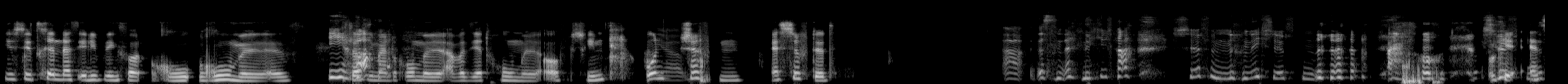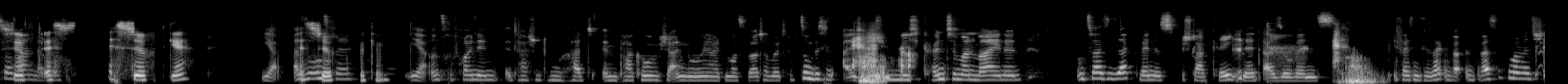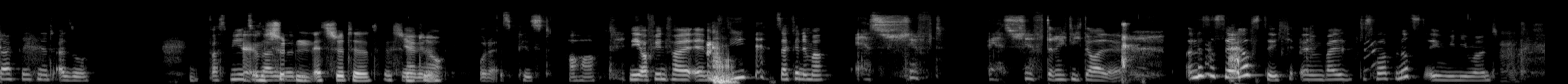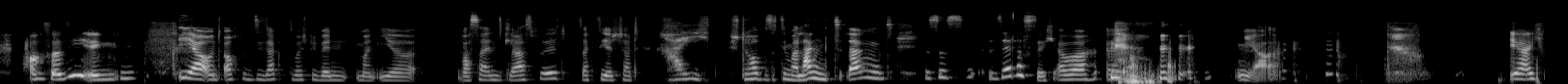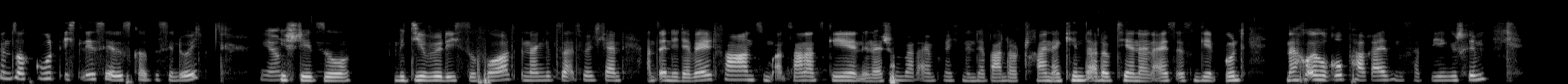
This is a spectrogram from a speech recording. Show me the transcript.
Hier steht drin, dass ihr Lieblingswort Ru Rummel ist. Ich glaube, sie meint Rummel, aber sie hat Rummel aufgeschrieben. Und Ja. Shiften. Es shiftet. Ah, das nenne ich Schiffen, nicht Shiften. Also, okay, es shift, es, es shift, gell? Ja, also unsere, Okay. ja, unsere Freundin Taschentuch hat ein paar komische Angewohnheiten, was Wörter betrifft. So ein bisschen altertümlich, könnte man meinen. Und zwar, sie sagt, wenn es stark regnet, also wenn es, ich weiß nicht, wie sagt, wa- was sagt man, wenn es stark regnet? Also, was wir jetzt so Ähm, sagen würden. schütten, es schüttet. Es Ja, schüttet. genau. Oder es pisst. Haha. Nee, auf jeden Fall, ähm, sie sagt dann immer, es schifft. Es schifft richtig doll. Und das ist sehr lustig, ähm, weil das Wort benutzt irgendwie niemand. Außer sie irgendwie. Ja, und auch sie sagt zum Beispiel, wenn man ihr Wasser ins Glas füllt, sagt sie anstatt reicht, stopp, sagt sie immer langt, langt. Das ist sehr lustig, aber ähm, ja. Ja, ich finde es auch gut. Ich lese hier das gerade ein bisschen durch. ja. Hier steht so, mit dir würde ich sofort. Und dann gibt es als Möglichkeit, ans Ende der Welt fahren, zum Zahnarzt gehen, in ein Schwimmbad einbrechen, in der Bar laut schreien, ein Kind adoptieren, ein Eis essen gehen und nach Europa reisen. Das hat sie geschrieben.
